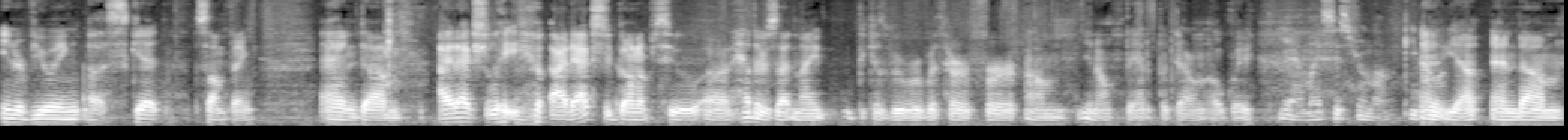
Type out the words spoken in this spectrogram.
interviewing, a skit, something. And um, I'd actually, I'd actually gone up to uh, Heather's that night because we were with her for, um, you know, they had to put down Oakley. Yeah, my sister-in-law. Keep And going. yeah, and um,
